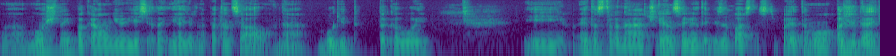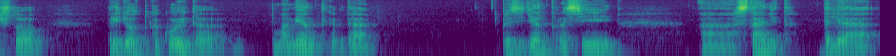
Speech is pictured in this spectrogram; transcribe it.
мощной, пока у нее есть этот ядерный потенциал, она будет таковой и эта страна член Совета Безопасности. Поэтому ожидать, что придет какой-то момент, когда президент России э, станет для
